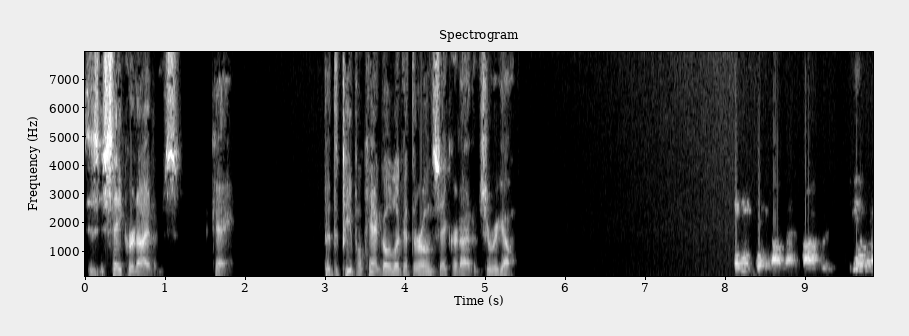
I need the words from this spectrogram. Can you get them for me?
sacred items. Okay. But the people can't go look at their own sacred items. Here we go. Anything on that property. You know,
